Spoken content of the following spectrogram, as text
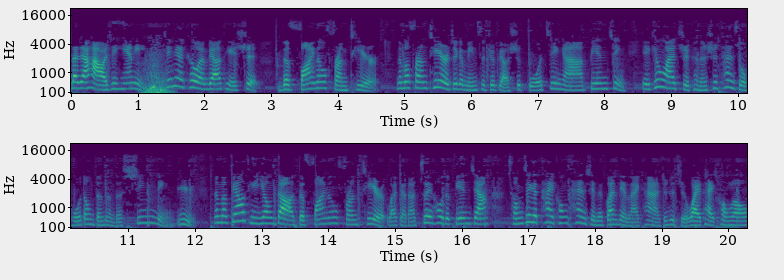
大家好，我是 Hanny。今天的课文标题是 The Final Frontier。那么 frontier 这个名词就表示国境啊、边境，也可以用来指可能是探索活动等等的新领域。那么标题用到 the final frontier 来表达最后的边疆。从这个太空探险的观点来看啊，就是指外太空喽。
